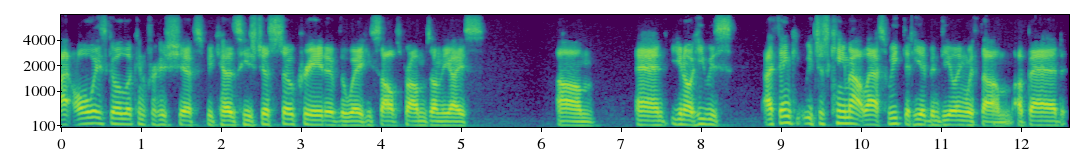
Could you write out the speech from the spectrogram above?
I always go looking for his shifts because he's just so creative the way he solves problems on the ice. Um, and you know, he was. I think it just came out last week that he had been dealing with um, a bad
